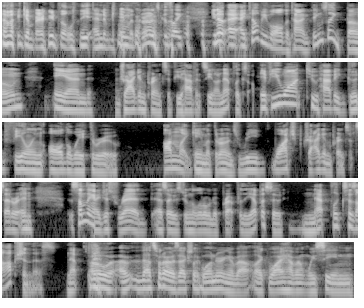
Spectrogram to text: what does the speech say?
by comparing it to the end of Game of Thrones because, like, you know, I, I tell people all the time things like Bone and Dragon Prince. If you haven't seen on Netflix, if you want to have a good feeling all the way through, unlike Game of Thrones, read, watch Dragon Prince, etc. And something I just read as I was doing a little bit of prep for the episode, Netflix has optioned this. Netflix, Oh, I, that's what I was actually wondering about. Like, why haven't we seen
